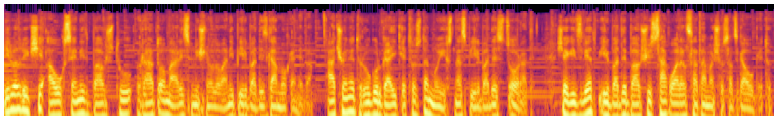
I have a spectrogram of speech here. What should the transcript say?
პირველ რიგში აუხსენით ბავშვ თუ რატომ არის მნიშვნელოვანი პირბადის გამოყენება. აჩვენეთ როგორ გაიკეთოს და მოიხსნას პირბადეს სწორად. შეგიძლიათ პირბადე ბავშვის საყვარელ სათამაშოსაც გაუკეთოთ.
